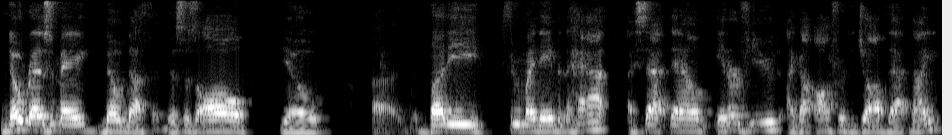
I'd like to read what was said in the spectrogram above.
no resume, no nothing. This is all, you know, uh, buddy threw my name in the hat. I sat down, interviewed. I got offered the job that night,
